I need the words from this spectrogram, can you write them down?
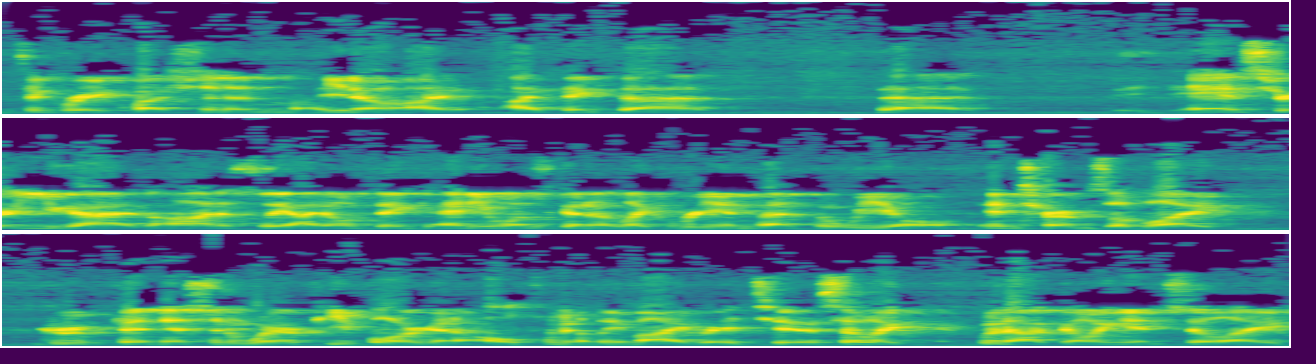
it's a great question, and you know, I I think that that answering you guys honestly, I don't think anyone's going to like reinvent the wheel in terms of like group fitness and where people are going to ultimately migrate to. So like without going into like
